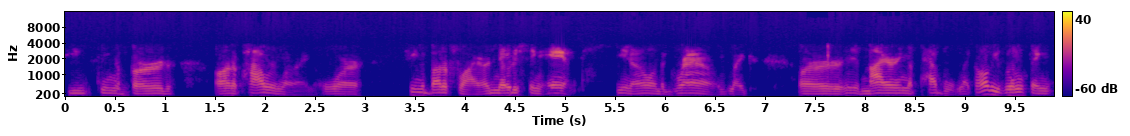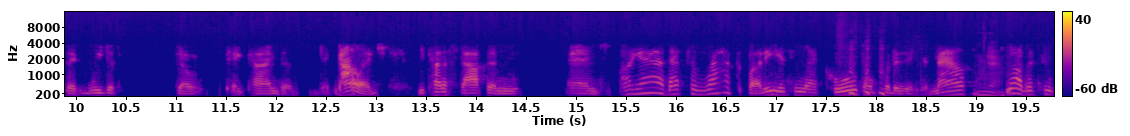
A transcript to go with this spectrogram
seeing, seeing a bird on a power line or seeing a butterfly or noticing ants you know, on the ground, like, or admiring a pebble, like all these little things that we just don't take time to acknowledge. You kind of stop and and oh yeah, that's a rock, buddy. Isn't that cool? Don't put it in your mouth. Yeah. yeah, that's an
